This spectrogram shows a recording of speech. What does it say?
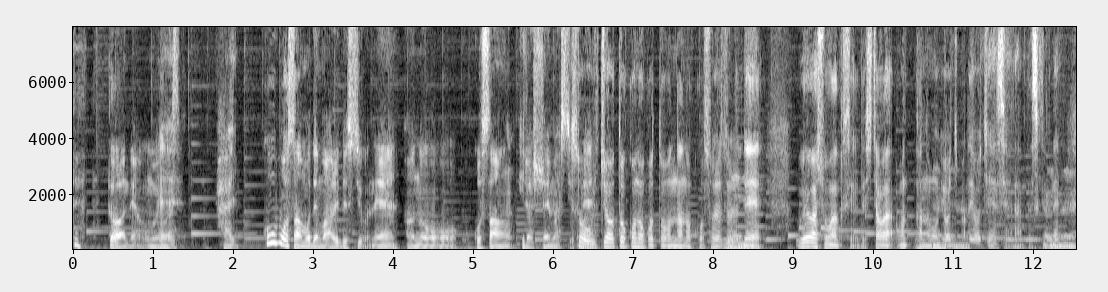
とはね思います。はい。弘法さんもでもあれですよねあのお子さんいらっしゃいますよそう、ね。うちは男の子と女の子それぞれで、上は小学生で、下はあのうん幼稚まだ幼稚園生なんですけどね。うん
